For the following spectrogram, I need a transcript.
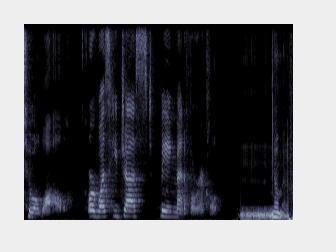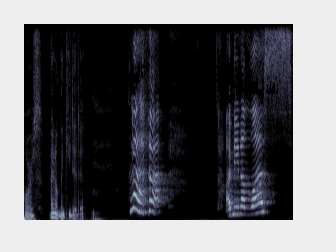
to a wall, or was he just being metaphorical? Mm, no metaphors. I don't think he did it. I mean, unless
